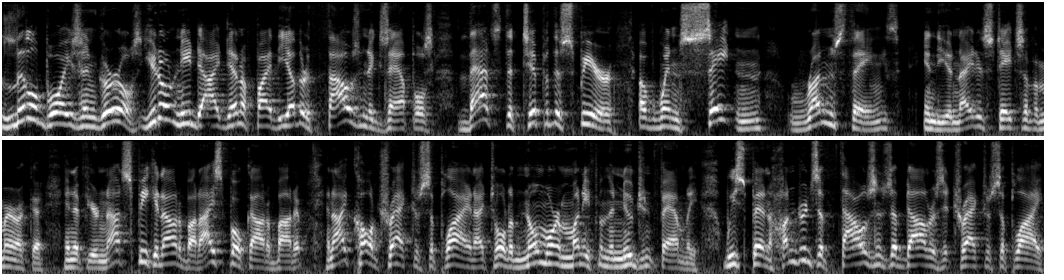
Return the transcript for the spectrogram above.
little boys and girls. You don't need to identify the other thousand examples. That's the tip of the spear of when Satan runs things in the United States of America. And if you're not speaking out about it, I spoke out about it and I called Tractor Supply and I told them no more money from the Nugent family. We spend hundreds of thousands of dollars at Tractor Supply.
